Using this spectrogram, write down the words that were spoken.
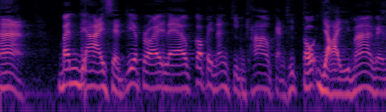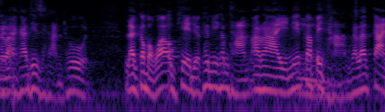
อ่าบรรยายเสร็จเรียบร้อยแล้ว ก็ไปนั่งกินข้าวกันที่โต๊ะใหญ่มากเลยครับ นะคะที่สถานทูตแล้วก็บอกว่าโอเค เดี๋ยวแค่มีคำถามอะไรเนี่ยก็ไปถามกันแล้วกัน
